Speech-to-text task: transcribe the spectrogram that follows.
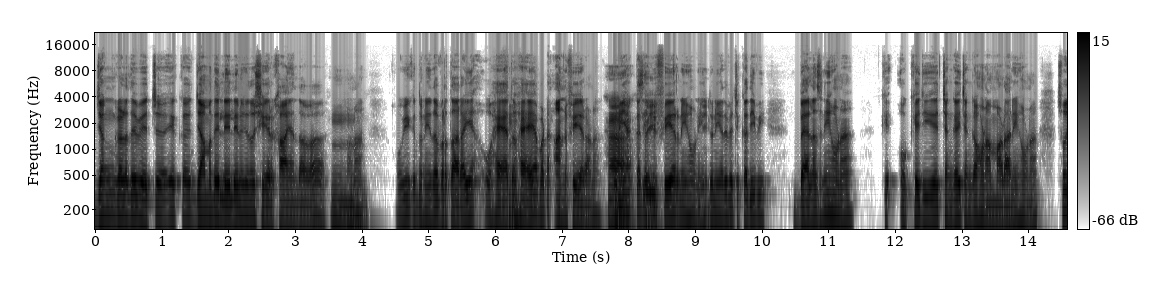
ਜੰਗਲ ਦੇ ਵਿੱਚ ਇੱਕ ਜੰਮਦੇ ਲੇਲੇ ਨੂੰ ਜਦੋਂ ਸ਼ੇਰ ਖਾ ਜਾਂਦਾ ਵਾ ਹਨਾ? ਉਹ ਵੀ ਇੱਕ ਦੁਨੀਆ ਦਾ ਵਰਤਾਰਾ ਹੀ ਆ ਉਹ ਹੈ ਤਾਂ ਹੈ ਆ ਬਟ ਅਨਫੇਅਰ ਆ ਨਾ ਦੁਨੀਆ ਕਦੀ ਵੀ। ਫੇਅਰ ਨਹੀਂ ਹੋਣੀ। ਦੁਨੀਆ ਦੇ ਵਿੱਚ ਕਦੀ ਵੀ ਬੈਲੈਂਸ ਨਹੀਂ ਹੋਣਾ ਕਿ ਓਕੇ ਜੀ ਇਹ ਚੰਗਾ ਹੀ ਚੰਗਾ ਹੋਣਾ ਮਾੜਾ ਨਹੀਂ ਹੋਣਾ ਸੋ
